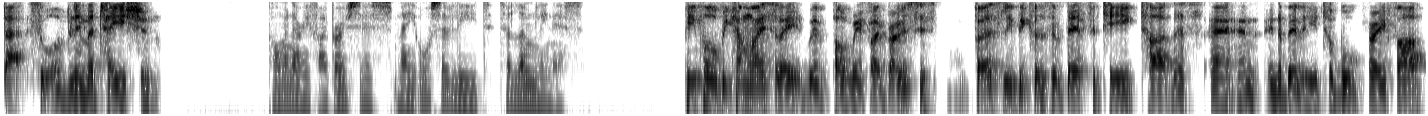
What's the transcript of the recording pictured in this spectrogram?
that sort of limitation. Pulmonary fibrosis may also lead to loneliness people become isolated with pulmonary fibrosis, firstly because of their fatigue, tiredness, and inability to walk very far.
